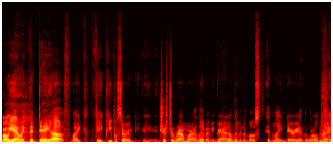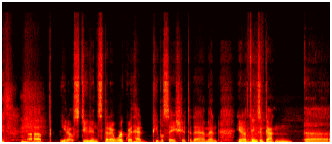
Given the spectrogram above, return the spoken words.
Oh yeah, like the day of, like the people started eh, just around where I live. I mean, granted, I don't live in the most enlightened area in the world, but right? uh, you know, students that I work with had people say shit to them, and you know, things have gotten uh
